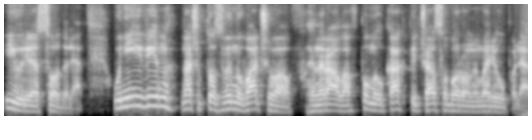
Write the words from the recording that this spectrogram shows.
Юрія Содоля. У ній він, начебто, звинувачував генерала в помилках під час оборони Маріуполя.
